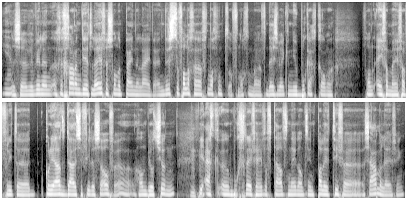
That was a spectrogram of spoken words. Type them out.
Ja. Dus eh, we willen een gegarandeerd leven zonder pijn en lijden. En er is toevallig uh, vanochtend, of vanochtend, maar van deze week een nieuw boek uitgekomen van een van mijn favoriete Koreaans-Duitse filosofen, Han Byul-chun, mm -hmm. die eigenlijk een boek geschreven heeft of vertaald in Nederland in palliatieve uh, samenleving.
